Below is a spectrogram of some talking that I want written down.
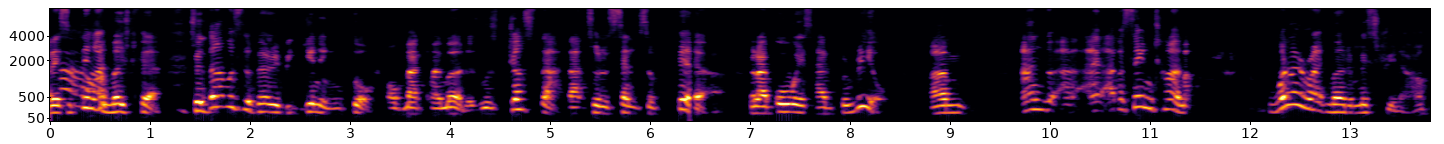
And it's the thing I most fear. So that was the very beginning thought of Magpie Murders was just that, that sort of sense of fear that I've always had for real. Um, and uh, at the same time, when I write murder mystery now,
